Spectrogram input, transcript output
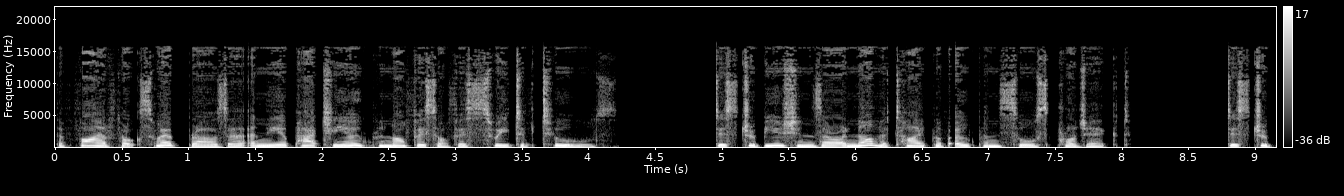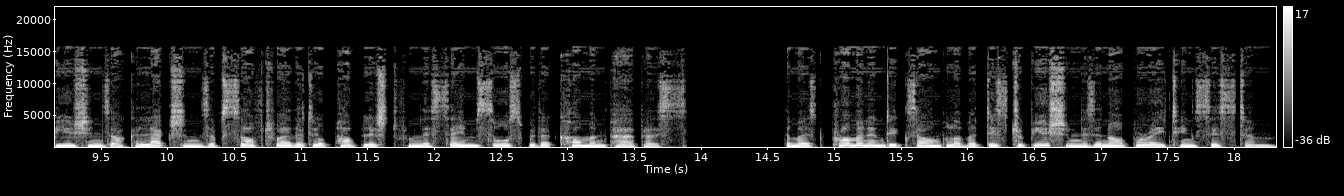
the Firefox web browser and the Apache OpenOffice Office suite of tools. Distributions are another type of open-source project. Distributions are collections of software that are published from the same source with a common purpose. The most prominent example of a distribution is an operating system.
